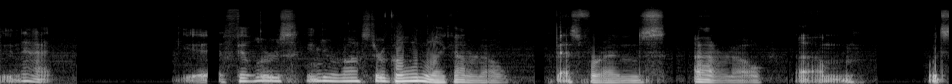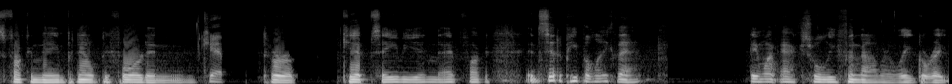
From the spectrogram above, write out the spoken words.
not yeah, fillers in your roster gone, like I don't know, best friends. I don't know. Um, what's his fucking name? Penelope Ford and Kip. her Kip Sabian. That fucking instead of people like that, they want actually phenomenally great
